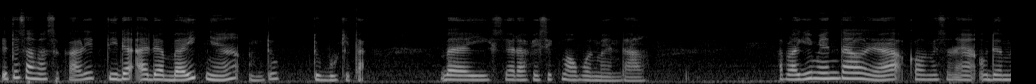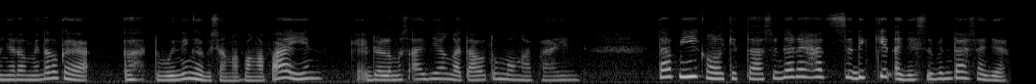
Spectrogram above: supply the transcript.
itu sama sekali tidak ada baiknya untuk tubuh kita, baik secara fisik maupun mental. Apalagi mental ya, kalau misalnya udah menyerang mental kayak eh tubuh ini nggak bisa ngapa-ngapain kayak udah lemes aja nggak tahu tuh mau ngapain tapi kalau kita sudah rehat sedikit aja sebentar saja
